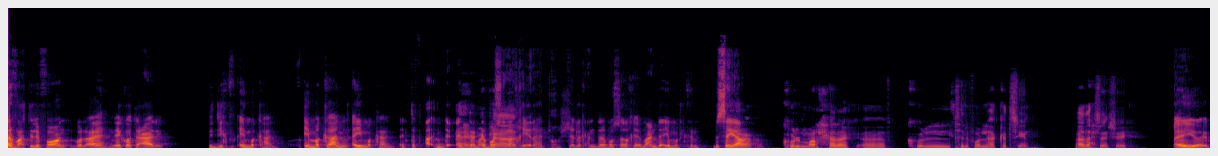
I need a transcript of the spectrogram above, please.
ارفع تليفون قول إيه نيكو تعالي. تجيك في أي مكان. أي مكان من أي مكان. أنت أنت, عند ال boss. الأخير هتخش لك عند ال boss الأخير ما عنده أي مشكلة. بالسيارة. كل مرحلة آه، كل تليفون لها cutscene. هذا أحسن شيء. أيوه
